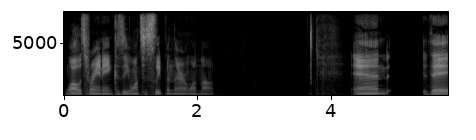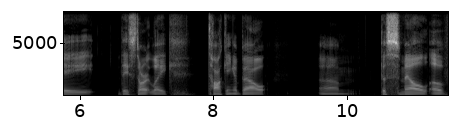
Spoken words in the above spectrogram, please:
while it's raining because he wants to sleep in there and whatnot. And they they start like talking about um, the smell of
